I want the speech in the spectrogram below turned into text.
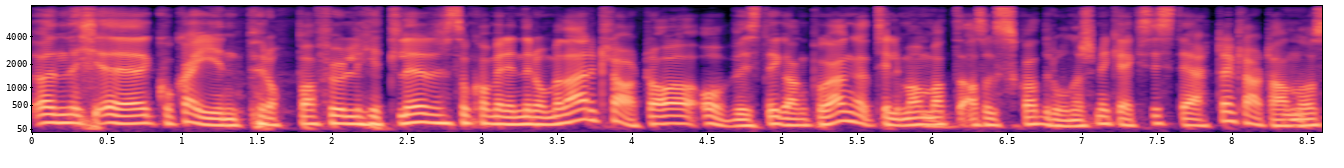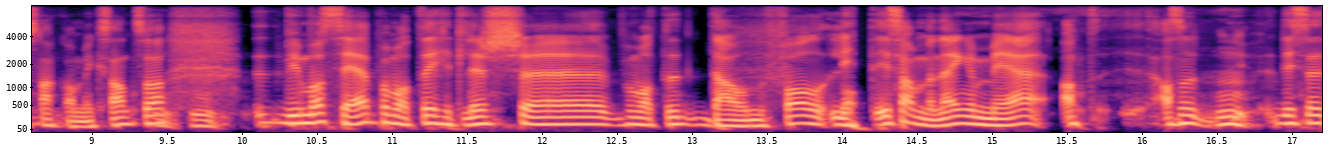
en eh, kokainproppa full Hitler som kommer inn i rommet der, klarte å overbevise det gang på gang. Til og med om at altså, skvadroner som ikke eksisterte, klarte han å snakke om. ikke sant? Så vi må se på en måte Hitlers eh, på en måte downfall litt i sammenheng med at altså, disse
